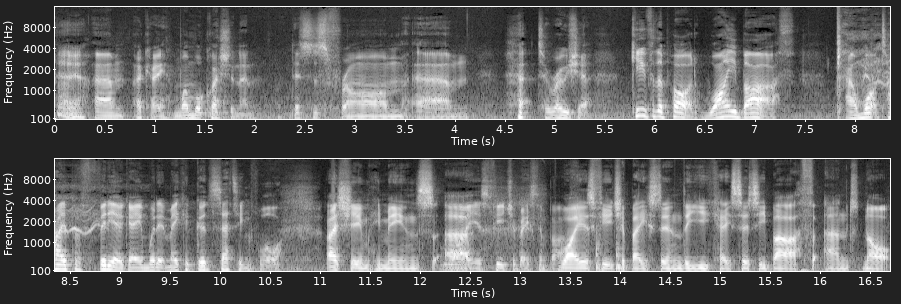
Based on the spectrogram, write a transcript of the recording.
Yeah, yeah. Um, okay, one more question then. This is from um, Tarosia. Key for the pod. Why Bath? And what type of video game would it make a good setting for? I assume he means Why uh, is future based in Bath? why is future based in the UK city Bath and not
